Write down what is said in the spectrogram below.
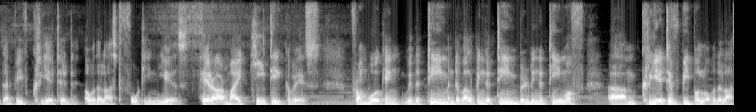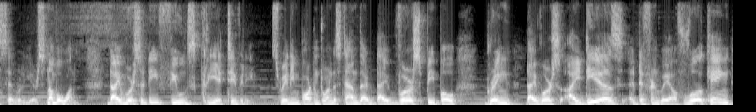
that we've created over the last 14 years. Here are my key takeaways from working with a team and developing a team, building a team of um, creative people over the last several years. Number one, diversity fuels creativity. It's really important to understand that diverse people bring diverse ideas, a different way of working,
